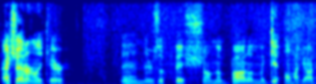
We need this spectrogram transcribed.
Actually, I don't really care. Then there's a fish on the bottom again. Oh my god.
